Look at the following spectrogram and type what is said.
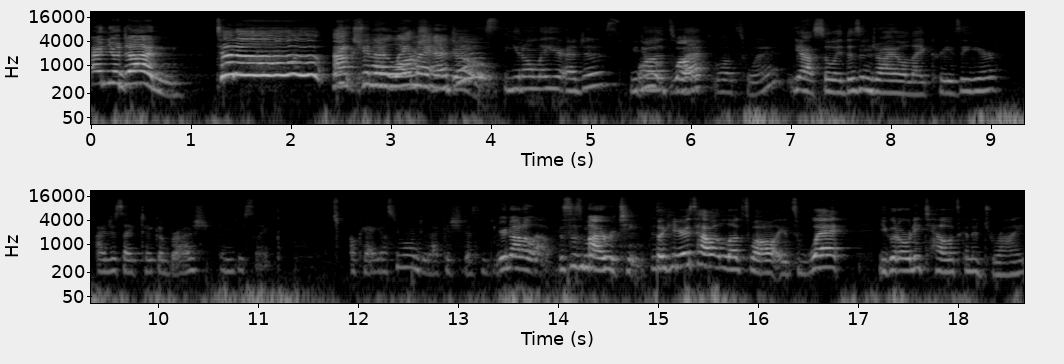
and you're done. Ta-da! Wait, ah, can I lay my edges? go. You don't lay your edges? You while do it it's while wet? While it's wet. Yeah, so it doesn't dry out like crazy here. I just like take a brush and just like. Okay, I guess we won't do that because she doesn't do. You're not allowed. This is my routine. So here's how it looks while it's wet. You could already tell it's gonna dry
